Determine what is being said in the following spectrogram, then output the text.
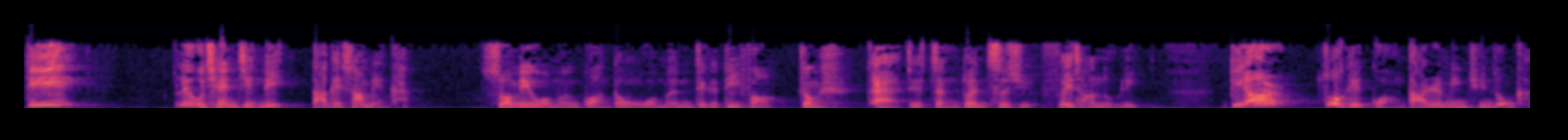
第一，六千警力打给上面看，说明我们广东我们这个地方重视。哎，这个整顿秩序非常努力。第二，做给广大人民群众看，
